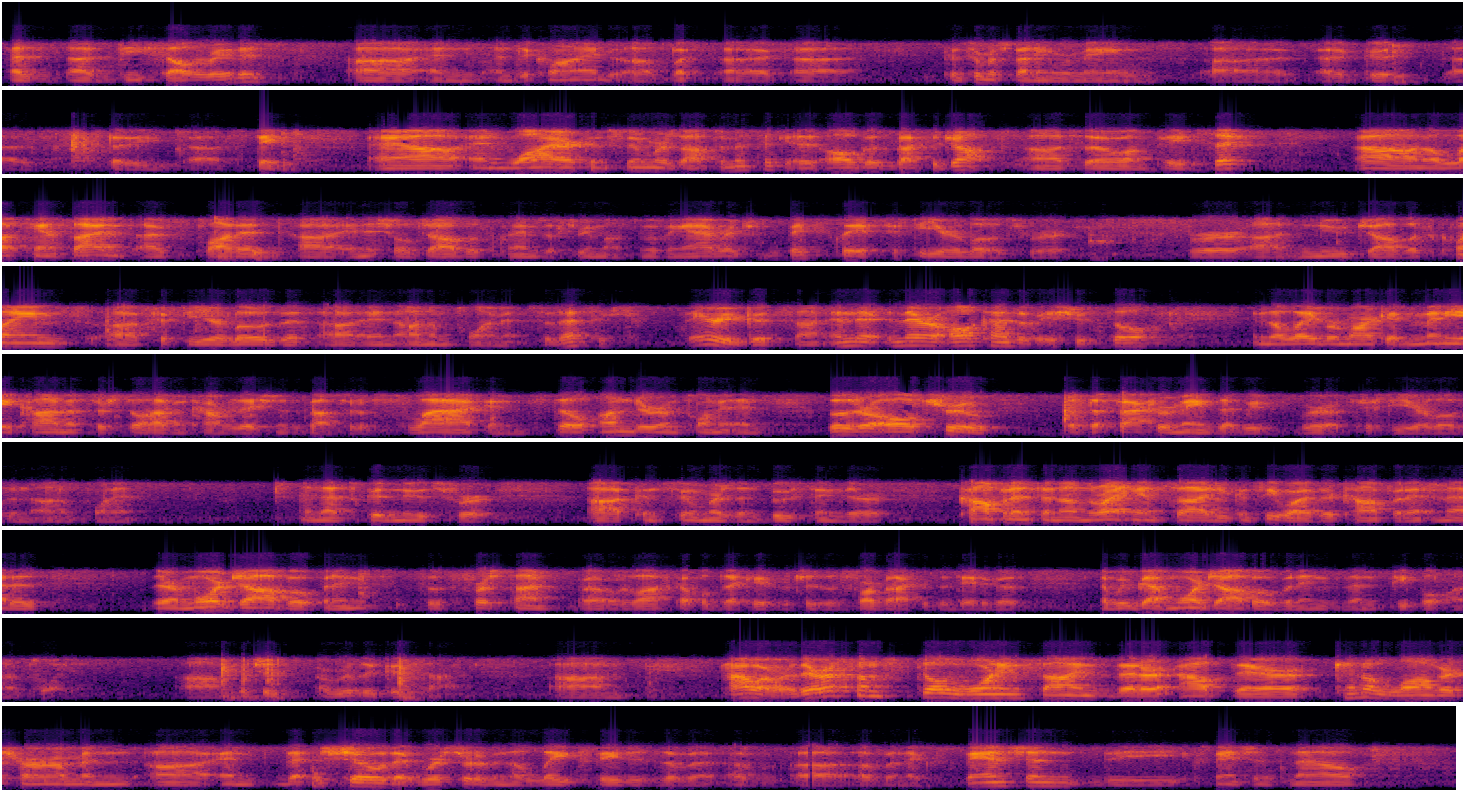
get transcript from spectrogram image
has uh, decelerated uh, and, and declined, but consumer spending remains uh, at a good, uh, steady uh, state. And why are consumers optimistic? It all goes back to jobs. So on page six, on the left-hand side, I've plotted initial jobless claims of three-month moving average, basically at 50-year lows for for new jobless claims, uh, 50-year lows at, in unemployment. So that's a very good sign. And there, and there are all kinds of issues still in the labor market. Many economists are still having conversations about sort of slack and still underemployment, and those are all true. But the fact remains that we're at 50-year lows in unemployment, and that's good news for uh, consumers and boosting their confidence. And on the right-hand side, you can see why they're confident, and that is there are more job openings. So the first time uh, over the last couple of decades, which is as far back as the data goes, that we've got more job openings than people unemployed, um, which is a really good sign. Um, however, there are some still warning signs that are out there, kind of longer term, and uh, and that show that we're sort of in the late stages of uh, an expansion. The expansion is now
